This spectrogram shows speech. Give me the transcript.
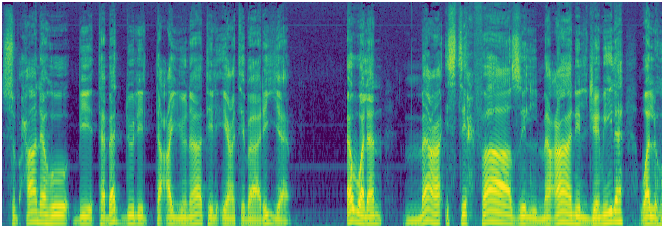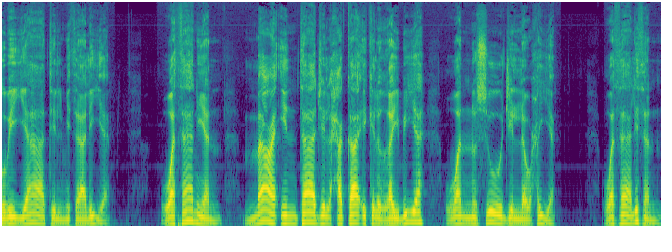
Subhanehu bi tebeddülü taayyunatil i'tibariye. Evvelen مع استحفاظ المعاني الجميلة والهويات المثالية. وثانيا مع إنتاج الحقائق الغيبية والنسوج اللوحية. وثالثا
